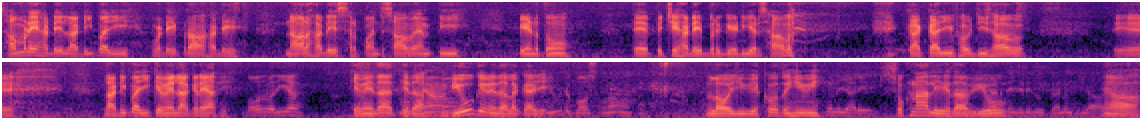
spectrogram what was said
ਸਾਹਮਣੇ ਸਾਡੇ ਲਾਡੀ ਭਾਜੀ ਵੱਡੇ ਭਰਾ ਸਾਡੇ ਨਾਲ ਸਾਡੇ ਸਰਪੰਚ ਸਾਹਿਬ ਐਮਪੀ ਪਿੰਡ ਤੋਂ ਤੇ ਪਿੱਛੇ ਸਾਡੇ ਬ੍ਰਿਗੇਡੀਅਰ ਸਾਹਿਬ ਕਾਕਾ ਜੀ ਫੌਜੀ ਸਾਹਿਬ ਤੇ ਲਾਡੀ ਭਾਜੀ ਕਿਵੇਂ ਲੱਗ ਰਿਹਾ ਫੇ ਬਹੁਤ ਵਧੀਆ। ਕਿਵੇਂ ਦਾ ਇੱਥੇ ਦਾ ਵਿਊ ਕਿਵੇਂ ਦਾ ਲੱਗਾ ਜੀ? ਵਿਊ ਤੇ ਬਹੁਤ ਸੋਹਣਾ ਲਓ ਜੀ ਵੇਖੋ ਤੁਸੀਂ ਵੀ। ਸੁਖਨਾ ਲਿਖਦਾ ਵਿਊ ਆ ਆ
